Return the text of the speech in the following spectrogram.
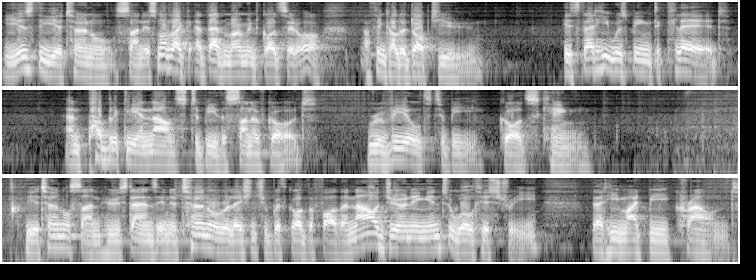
He is the eternal son. It's not like at that moment God said, Oh, I think I'll adopt you. It's that he was being declared and publicly announced to be the Son of God, revealed to be God's King. The eternal Son who stands in eternal relationship with God the Father, now journeying into world history that he might be crowned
